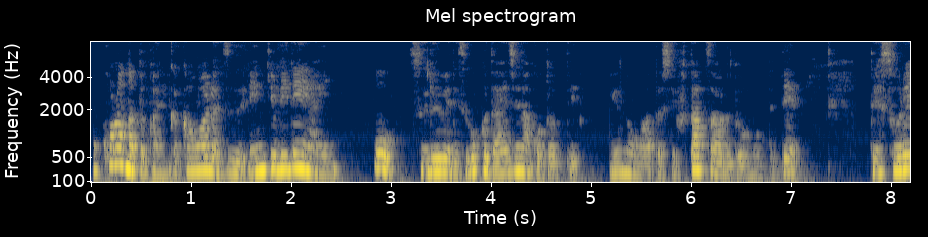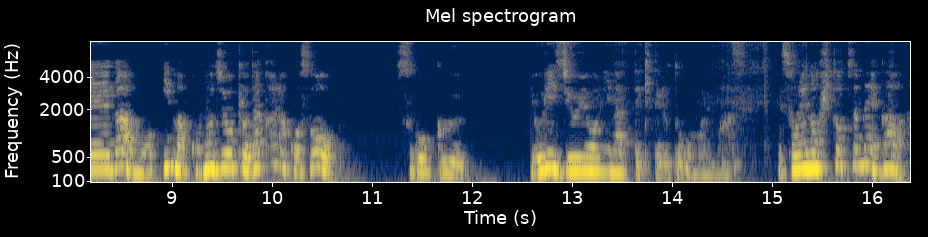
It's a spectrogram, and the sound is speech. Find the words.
コロナとかに関わらず遠距離恋愛をする上ですごく大事なことっていうのが私二つあると思ってて、で、それがもう今この状況だからこそ、すごくより重要になってきてると思います。でそれの一つ目が、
